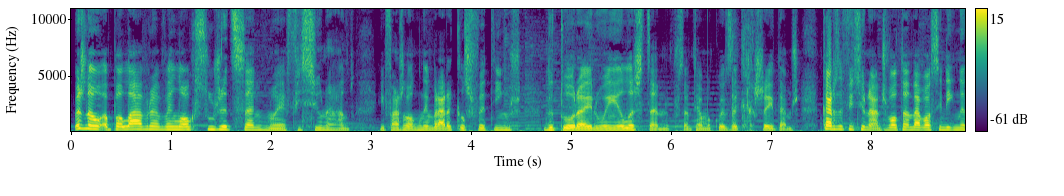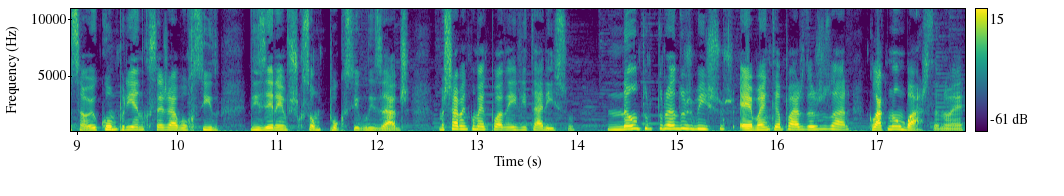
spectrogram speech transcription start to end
Mas não, a palavra vem logo suja de sangue, não é? Aficionado. E faz logo lembrar aqueles fatinhos de toureiro em elastano. Portanto, é uma coisa que rejeitamos. Caros aficionados, voltando à vossa indignação, eu compreendo que seja aborrecido dizerem-vos que são pouco civilizados, mas sabem como é que podem evitar isso? Não torturando os bichos. É bem capaz de ajudar. Claro que não basta, não é?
